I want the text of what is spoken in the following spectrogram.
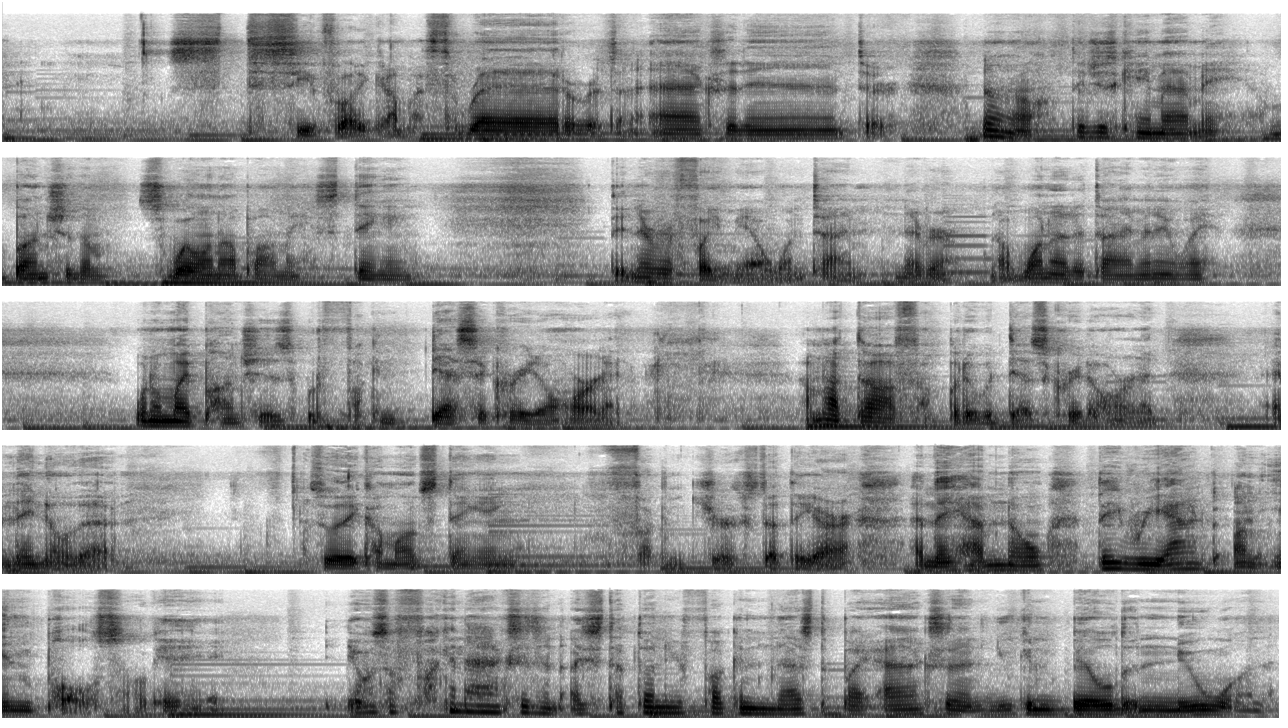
to see if like I'm a threat or it's an accident or no no they just came at me a bunch of them swelling up on me stinging they never fight me at one time. Never. Not one at a time, anyway. One of my punches would fucking desecrate a hornet. I'm not tough, but it would desecrate a hornet. And they know that. So they come out stinging. Fucking jerks that they are. And they have no. They react on impulse, okay? It was a fucking accident. I stepped on your fucking nest by accident. You can build a new one.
